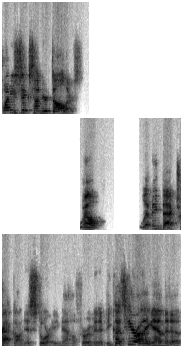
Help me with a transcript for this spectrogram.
$2,600. Well, let me backtrack on this story now for a minute because here I am at a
